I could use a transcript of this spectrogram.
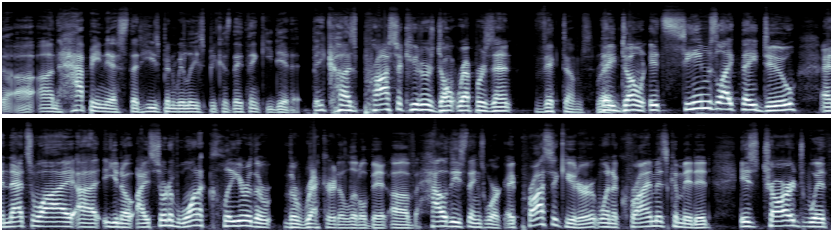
uh, unhappiness that he's been released because they think he did it? because prosecutors don't represent victims. They don't. It seems like they do, and that's why uh, you know I sort of want to clear the the record a little bit of how these things work. A prosecutor, when a crime is committed, is charged with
